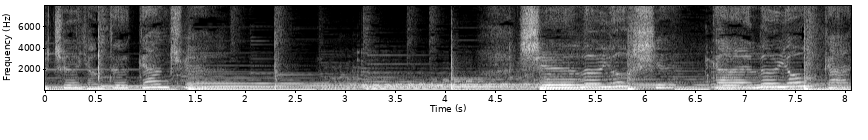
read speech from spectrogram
是这样的感觉。写了又写，改了又改，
